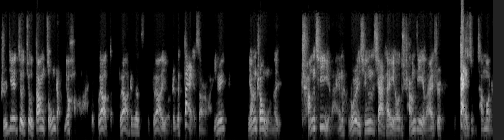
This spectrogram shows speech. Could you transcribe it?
直接就就当总长就好了，就不要不要这个不要有这个代字儿因为杨成武呢，长期以来呢，罗瑞卿下台以后，长期以来是代总参谋长，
